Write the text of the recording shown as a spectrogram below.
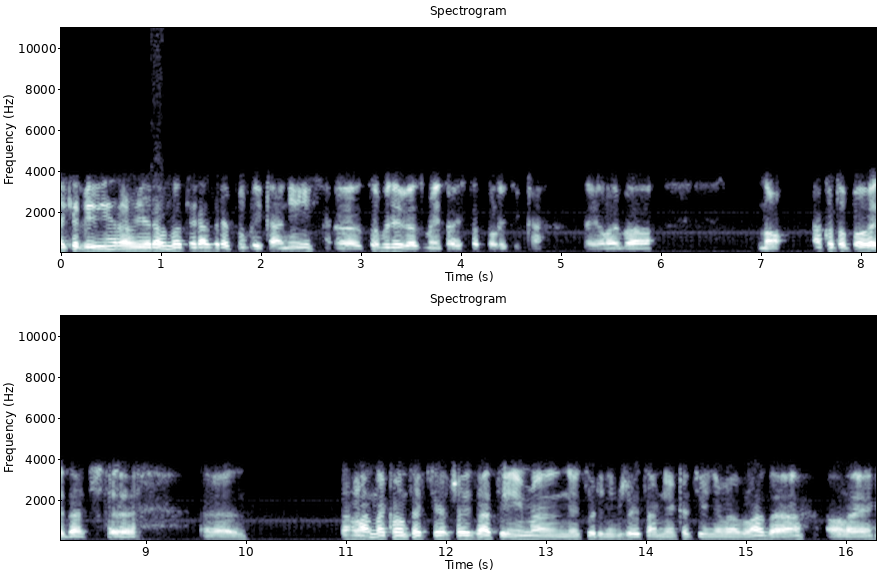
aj keď vyhrali rovno teraz republikáni, e, to bude viac menej tá istá politika. Lebo, no, ako to povedať, e, e, tá hlavná koncepcia, čo je za tým, a netvrdím, že je tam nejaká tieňová vláda, ale e,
